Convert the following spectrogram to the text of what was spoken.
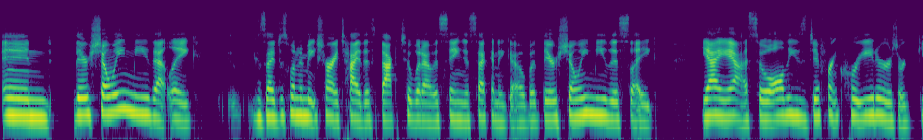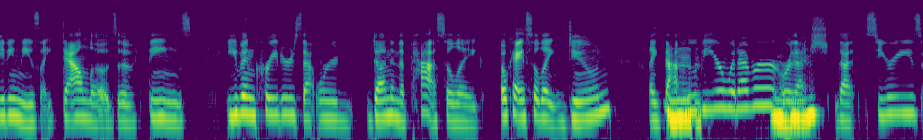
and they're showing me that like because I just want to make sure I tie this back to what I was saying a second ago, but they're showing me this like yeah, yeah, so all these different creators are getting these like downloads of things, even creators that were done in the past. So like okay, so like Dune, like that Mhm. movie or whatever or that Mhm. sh- that series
